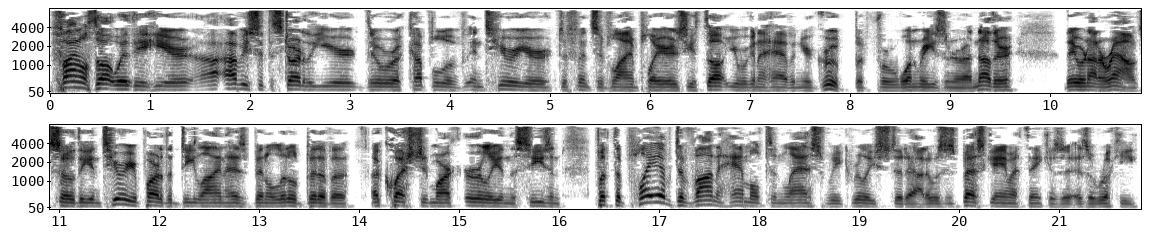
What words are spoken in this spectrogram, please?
Final thought with you here. Obviously, at the start of the year, there were a couple of interior defensive line players you thought you were going to have in your group, but for one reason or another, they were not around. So the interior part of the D line has been a little bit of a, a question mark early in the season. But the play of Davon Hamilton last week really stood out. It was his best game, I think, as a, as a rookie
